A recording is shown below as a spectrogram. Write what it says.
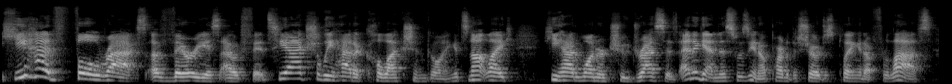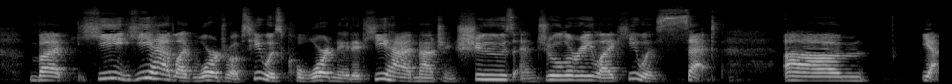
he had full racks of various outfits. He actually had a collection going. It's not like he had one or two dresses. And again, this was, you know, part of the show just playing it up for laughs. But he he had like wardrobes. He was coordinated. He had matching shoes and jewelry. Like he was set. Um yeah.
